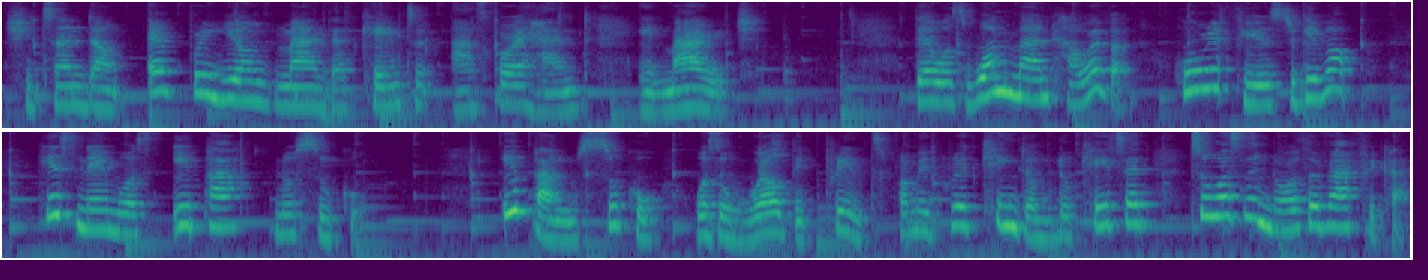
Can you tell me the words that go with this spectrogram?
She turned down every young man that came to ask for a hand in marriage. There was one man, however, who refused to give up. His name was Ipa Nosuko. Ipa Nosuko was a wealthy prince from a great kingdom located towards the north of Africa.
